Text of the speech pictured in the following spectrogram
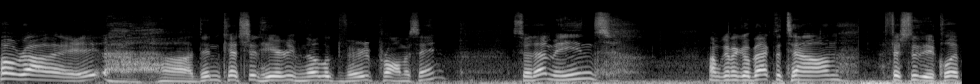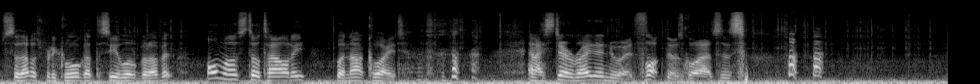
All right. Uh, didn't catch it here, even though it looked very promising. So that means I'm to go back to town. I fished through the eclipse, so that was pretty cool. Got to see a little bit of it. Almost totality, but not quite. and I stared right into it. Fuck those glasses.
